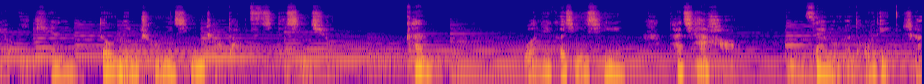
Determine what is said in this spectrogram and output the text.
有一天都能重新找到自己的星球？看。”我那颗行星，它恰好在我们头顶上，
